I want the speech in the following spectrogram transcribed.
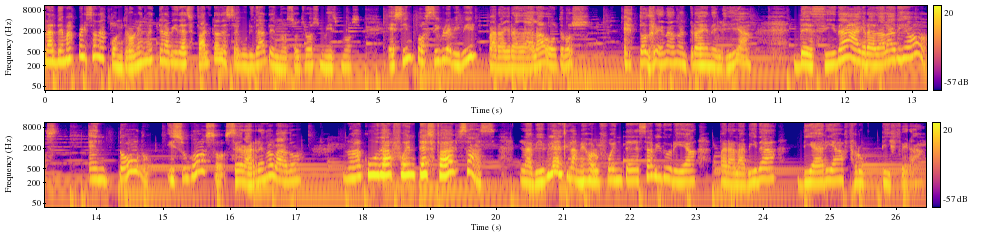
las demás personas controlen nuestra vida es falta de seguridad en nosotros mismos. Es imposible vivir para agradar a otros. Esto drena nuestras energías. Decida agradar a Dios en todo y su gozo será renovado. No acuda a fuentes falsas. La Biblia es la mejor fuente de sabiduría para la vida diaria fructífera.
